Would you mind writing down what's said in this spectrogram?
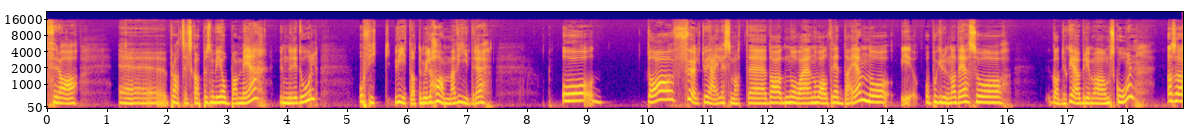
fra eh, plateselskapet som vi jobba med under Idol, og fikk vite at de ville ha med meg videre. Og da følte jo jeg liksom at eh, da, nå, var jeg, nå var alt redda igjen, og, og på grunn av det så gadd jo ikke jeg å bry meg om skolen. Altså,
